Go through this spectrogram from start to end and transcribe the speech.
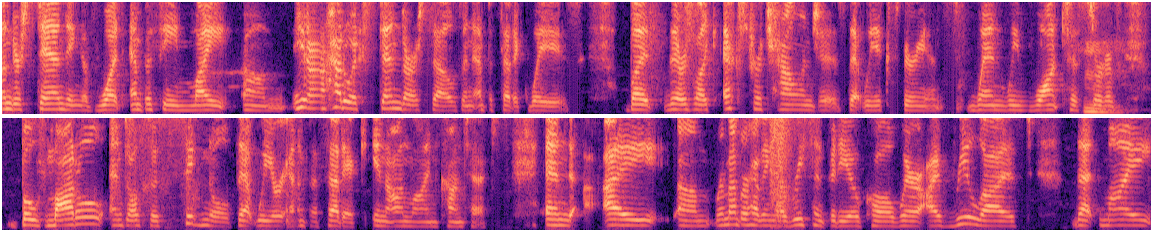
understanding of what empathy might, um, you know, how to extend ourselves in empathetic ways. But there's like extra challenges that we experience when we want to sort of both model and also signal that we are empathetic in online contexts. And I um, remember having a recent video call where I realized that my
